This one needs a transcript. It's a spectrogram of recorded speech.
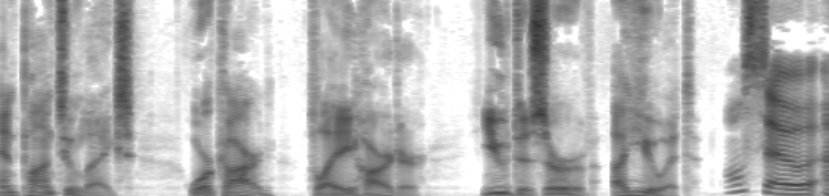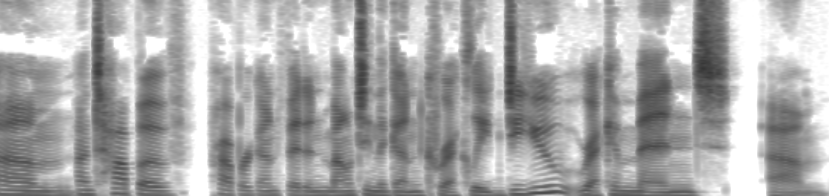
and pontoon legs. Work hard, play harder. You deserve a Hewitt. Also, um, on top of proper gun fit and mounting the gun correctly, do you recommend um,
